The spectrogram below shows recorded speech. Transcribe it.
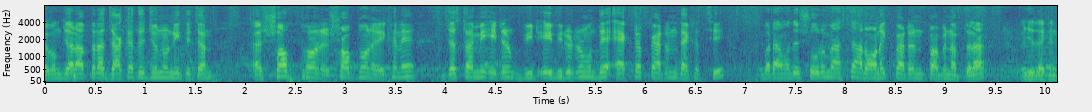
এবং যারা আপনারা জাকাতের জন্য নিতে চান সব ধরনের সব ধরনের। এখানে জাস্ট আমি এটার এই ভিডিওটার মধ্যে একটা প্যাটার্ন দেখাচ্ছি। বাট আমাদের শোরুমে আসতে আরও অনেক প্যাটার্ন পাবেন আপনারা। এই যে দেখেন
